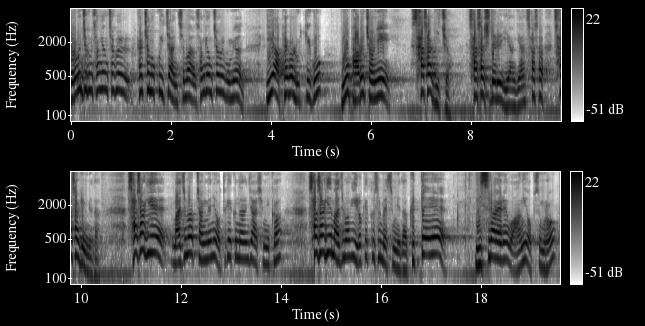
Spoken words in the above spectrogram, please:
여러분 지금 성경책을 펼쳐놓고 있지 않지만 성경책을 보면 이 앞에가 룻기고 요 바로 전이 사사기죠. 사사시대를 이야기한 사사, 사사기입니다. 사사기의 마지막 장면이 어떻게 끝나는지 아십니까? 사사기의 마지막이 이렇게 끝을 맺습니다. 그때에 이스라엘의 왕이 없으므로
